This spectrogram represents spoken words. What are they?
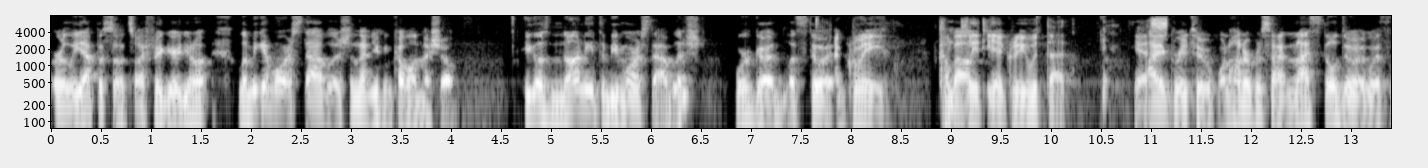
early episode. So I figured, you know, let me get more established and then you can come on my show. He goes, no need to be more established. We're good. Let's do it. Agree. Completely About, agree with that. Yes. I agree too, 100%. And I still do it with,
